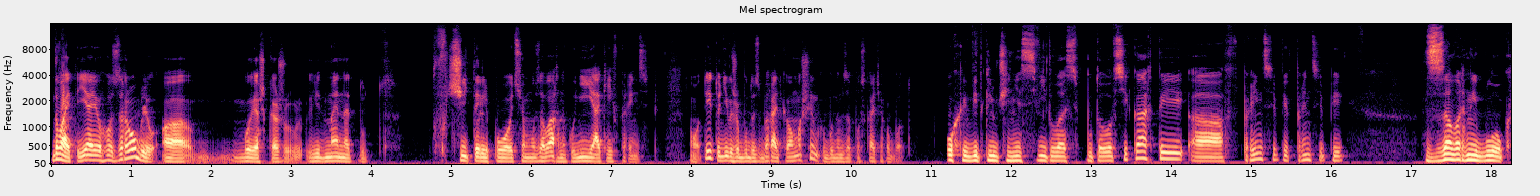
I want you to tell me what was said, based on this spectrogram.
Давайте я його зроблю, а, бо я ж кажу, від мене тут вчитель по цьому заварнику ніякий, в принципі. От, і тоді вже буду збирати кавомашинку, будемо запускати роботу. Охи відключення світла спутало всі карти, а в принципі, в принципі, заварний блок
